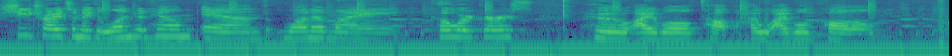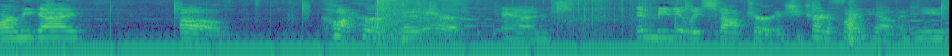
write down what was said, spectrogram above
she tried to make a lunge at him, and one of my coworkers, who I will talk, who I will call Army guy, um, caught her midair and immediately stopped her, and she tried to fight him, and he's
